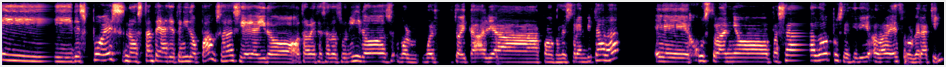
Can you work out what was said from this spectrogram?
y después, no obstante, haya tenido pausas y haya ido otra vez a Estados Unidos, vuelto a Italia como profesora invitada, eh, justo el año pasado, pues decidí otra vez volver aquí.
